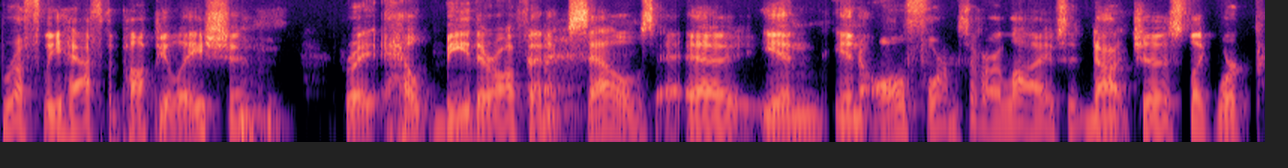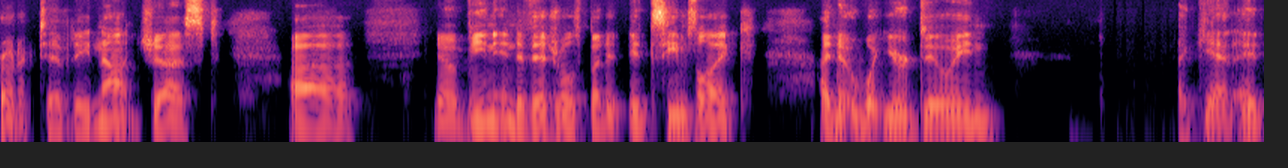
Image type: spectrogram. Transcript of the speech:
roughly half the population right? Help be their authentic selves uh, in in all forms of our lives not just like work productivity not just uh you know being individuals but it, it seems like i know what you're doing again it,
